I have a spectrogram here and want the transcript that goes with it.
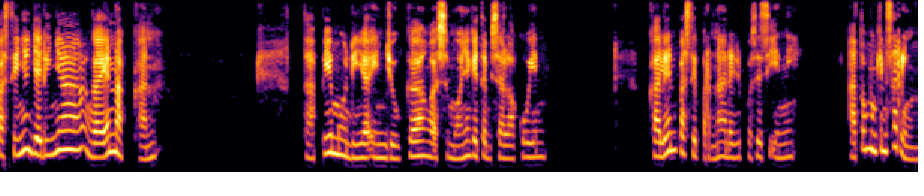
pastinya jadinya nggak enak kan? Tapi mau diain juga nggak semuanya kita bisa lakuin. Kalian pasti pernah ada di posisi ini. Atau mungkin sering.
